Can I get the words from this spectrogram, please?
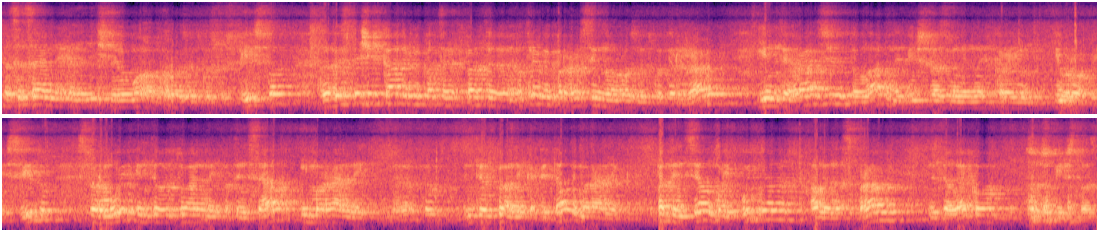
та соціально-економічним вимогам розвитку суспільства, забезпечить кадрові потреби прогресивного розвитку держави і інтеграцію до лав найбільш розвинених країн Європи і світу, сформує інтелектуальний потенціал і моральний е, інтелектуальний капітал і моральний потенціал майбутнього, але насправді недалекого суспільства. З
